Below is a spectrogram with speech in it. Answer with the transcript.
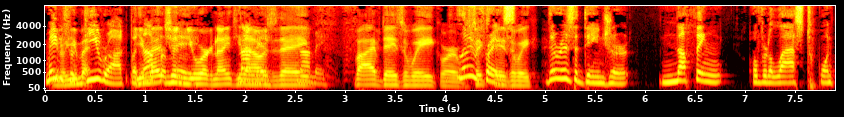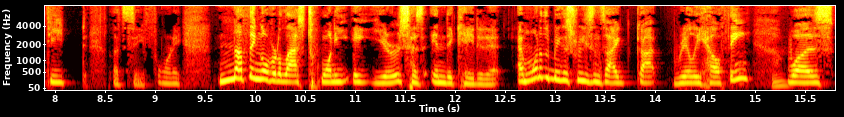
Maybe you know, for you me- D-Rock, but you not for mentioned me. you work 19 Not me. hours a day, five days a week, or Let six days a week. There is a danger. Nothing over the last 20, let's see, 40, nothing over the last 28 years has indicated it. And one of the biggest reasons I got really healthy Mm-hmm. was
